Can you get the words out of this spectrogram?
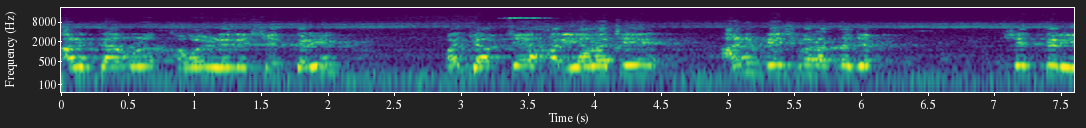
आणि त्यामुळं खवळलेले शेतकरी पंजाबचे हरियाणाचे आणि देशभरातले जे शेतकरी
